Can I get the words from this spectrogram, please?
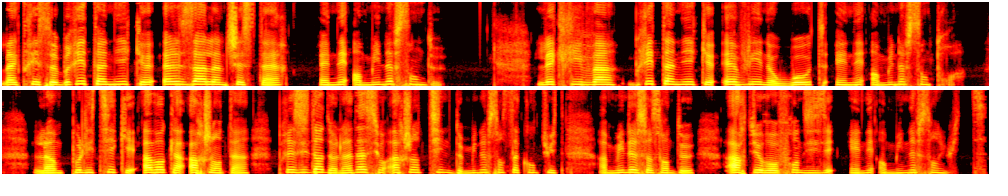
L'actrice britannique Elsa Lanchester est née en 1902. L'écrivain britannique Evelyn Waugh est né en 1903 l'homme politique et avocat argentin, président de la nation argentine de 1958 à 1962, Arturo Frondizi est né en 1908.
